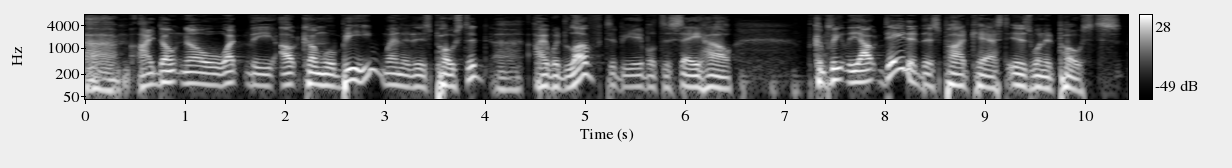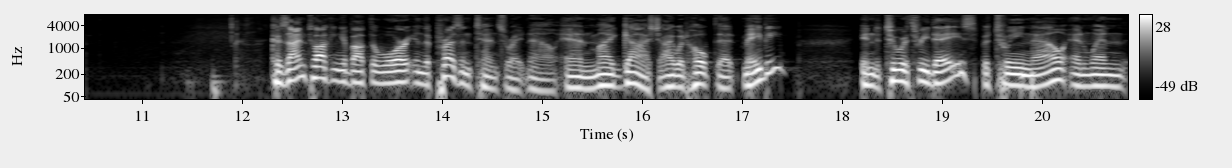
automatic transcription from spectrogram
um, I don't know what the outcome will be when it is posted. Uh, I would love to be able to say how completely outdated this podcast is when it posts. Because I'm talking about the war in the present tense right now. And my gosh, I would hope that maybe in the two or three days between now and when,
